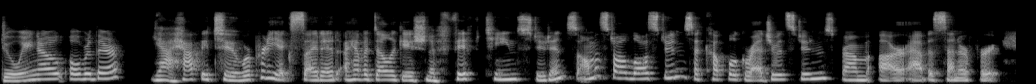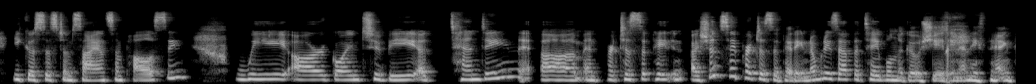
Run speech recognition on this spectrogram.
doing out over there. Yeah, happy to. We're pretty excited. I have a delegation of 15 students, almost all law students, a couple graduate students from our Abess Center for Ecosystem Science and Policy. We are going to be a attending um, and participating. I shouldn't say participating. Nobody's at the table negotiating anything.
